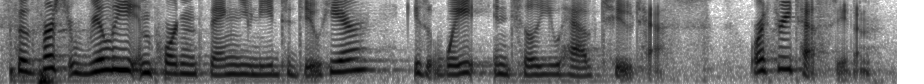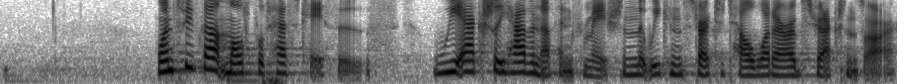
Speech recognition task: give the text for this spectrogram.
So the first really important thing you need to do here is wait until you have two tests, or three tests even. Once we've got multiple test cases, we actually have enough information that we can start to tell what our abstractions are.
